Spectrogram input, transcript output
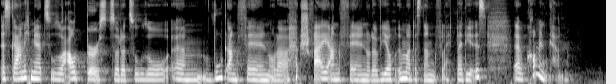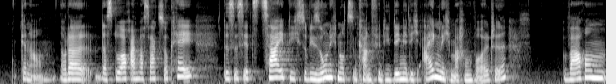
es gar nicht mehr zu so Outbursts oder zu so ähm, Wutanfällen oder Schreianfällen oder wie auch immer das dann vielleicht bei dir ist, äh, kommen kann. Genau. Oder dass du auch einfach sagst, okay, das ist jetzt Zeit, die ich sowieso nicht nutzen kann für die Dinge, die ich eigentlich machen wollte. Warum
